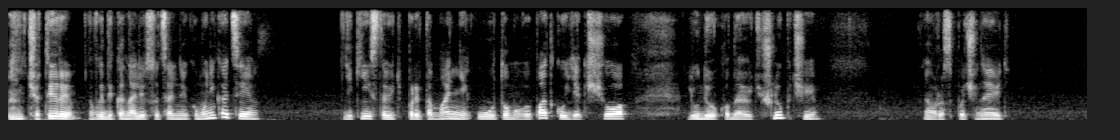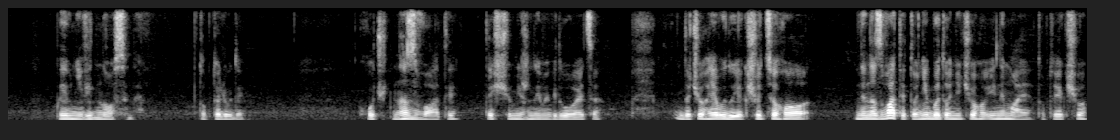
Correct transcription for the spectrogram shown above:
чотири види каналів соціальної комунікації, які стають притаманні у тому випадку, якщо люди укладають шлюб чи е, розпочинають певні відносини. Тобто люди хочуть назвати те, що між ними відбувається. До чого я веду? Якщо цього не назвати, то нібито нічого і немає. Тобто, якщо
